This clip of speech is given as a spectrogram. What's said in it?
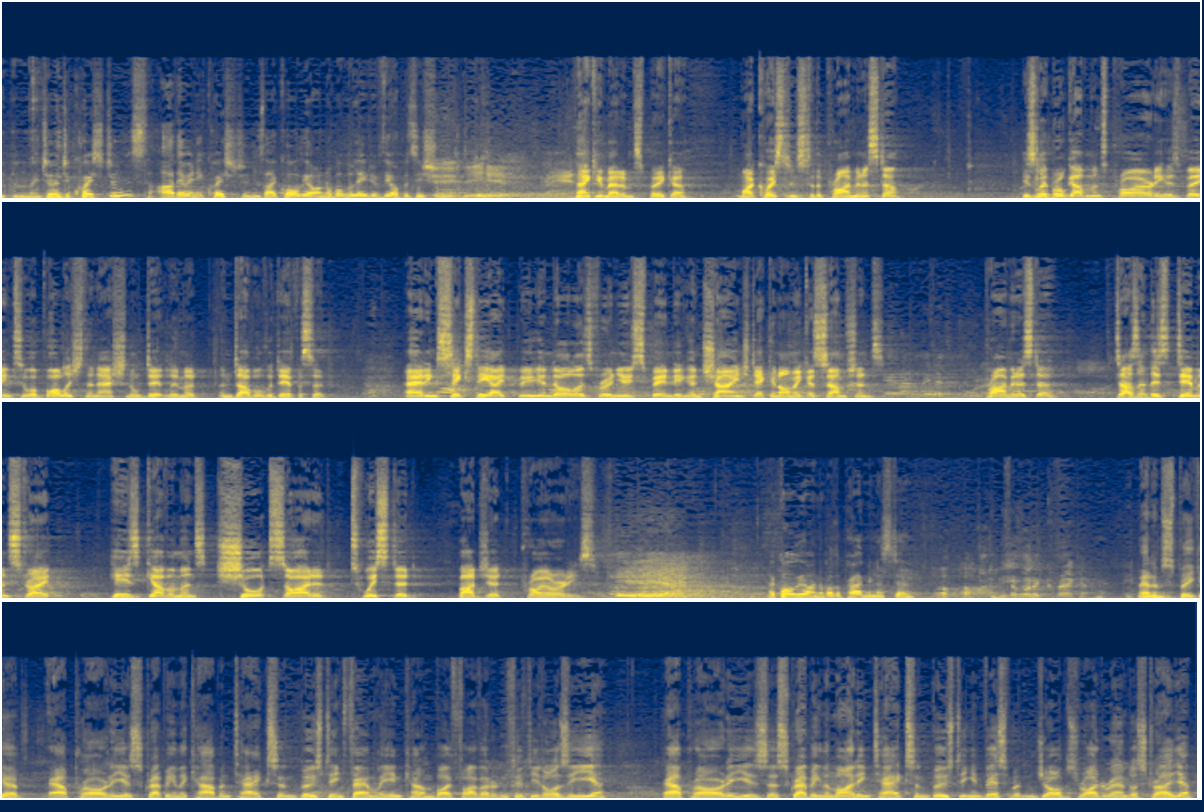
Mm, we turn to questions. Are there any questions? I call the honourable the Leader of the Opposition. Thank you, Madam Speaker. My question is to the Prime Minister. His Liberal government's priority has been to abolish the national debt limit and double the deficit, adding $68 billion for a new spending and changed economic assumptions. Prime Minister, doesn't this demonstrate his government's short-sighted, twisted budget priorities? I call the honourable the Prime Minister. what a cracker. Madam Speaker, our priority is scrapping the carbon tax and boosting family income by $550 a year. Our priority is uh, scrapping the mining tax and boosting investment and jobs right around Australia.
